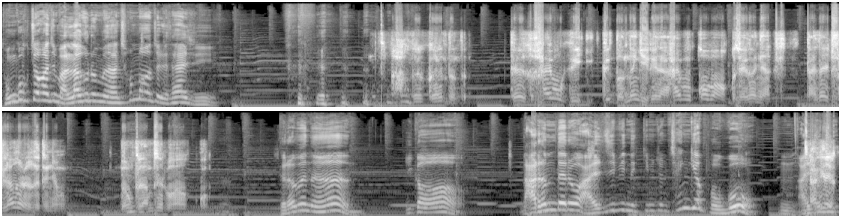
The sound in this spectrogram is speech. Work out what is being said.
돈 걱정하지 말라 그러면 한 천만 원짜리 사야지. 아, 그, 그래도, 그래, 그 할부, 그, 그 넣는 게 그냥 할부 꼽아갖고 제가 그냥 달달이 주려고 그러거든요. 너무 부담스러워갖고. 그러면은 이거 나름대로 RGB 느낌 좀 챙겨보고. 음, 아, 그냥, RGB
